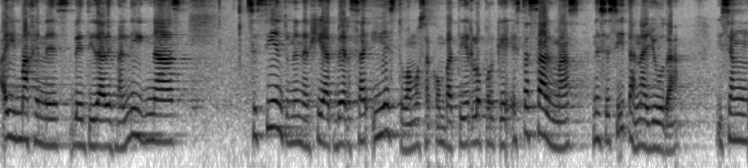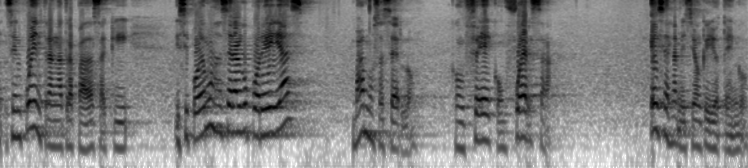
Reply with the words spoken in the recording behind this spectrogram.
hay imágenes de entidades malignas, se siente una energía adversa y esto vamos a combatirlo porque estas almas necesitan ayuda y se, se encuentran atrapadas aquí. Y si podemos hacer algo por ellas, vamos a hacerlo con fe, con fuerza. Esa es la misión que yo tengo.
